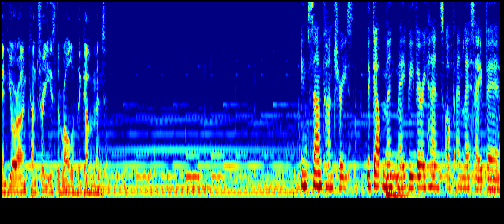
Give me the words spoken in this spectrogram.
and your own country is the role of the government. In some countries, the government may be very hands-off and laissez-faire.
